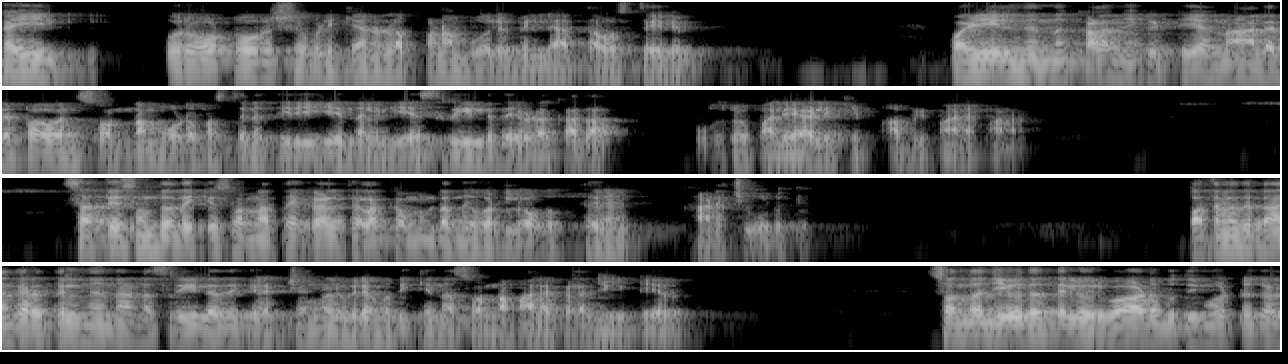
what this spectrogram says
കയ്യിൽ ഒരു ഓട്ടോറിക്ഷ വിളിക്കാനുള്ള പണം പോലും ഇല്ലാത്ത അവസ്ഥയിലും വഴിയിൽ നിന്ന് കളഞ്ഞു കിട്ടിയ നാലര പവൻ സ്വർണം ഉടമസ്ഥന് തിരികെ നൽകിയ ശ്രീലതയുടെ കഥ ഓരോ മലയാളിക്കും അഭിമാനമാണ്. സത്യസന്ധതയ്ക്ക് സ്വർണത്തെക്കാൾ തിളക്കമുണ്ടെന്ന് ഇവർ ലോകത്തിന് കാണിച്ചു കൊടുത്തു. പത്തനംതിട്ട നഗരത്തിൽ നിന്നാണ് ശ്രീലതയ്ക്ക് ലക്ഷങ്ങൾ വിലമതിക്കുന്ന സ്വർണമാല കളഞ്ഞു കിട്ടിയത്. സ്വന്തം ജീവിതത്തിൽ ഒരുപാട് ബുദ്ധിമുട്ടുകൾ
